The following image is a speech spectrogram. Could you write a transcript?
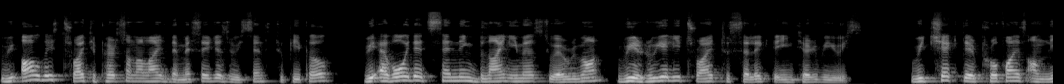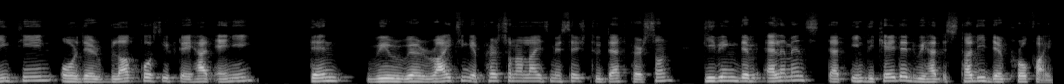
we always try to personalize the messages we send to people. We avoided sending blind emails to everyone. We really tried to select the interviewees. We checked their profiles on linkedin or their blog posts if they had any. Then we were writing a personalized message to that person, giving them elements that indicated we had studied their profile.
